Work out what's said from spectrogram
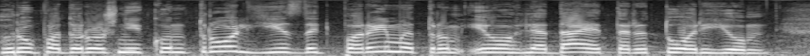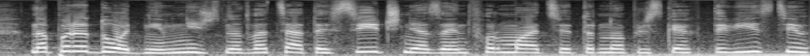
Група «Дорожній контроль» їздить периметром і оглядає територію. Напередодні, в ніч на 20 січня, за інформацією тернопільських активістів,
